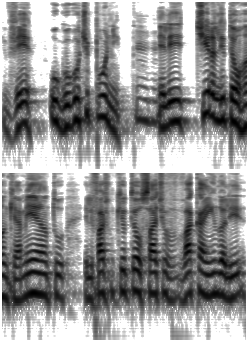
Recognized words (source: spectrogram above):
vê, o Google te pune. Uhum. Ele tira ali o teu ranqueamento, ele faz com que o teu site vá caindo ali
